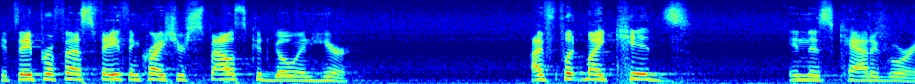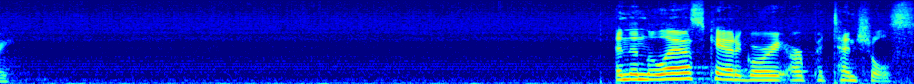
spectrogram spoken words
if they profess faith in Christ, your spouse could go in here. I've put my kids in this category. And then the last category are potentials.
